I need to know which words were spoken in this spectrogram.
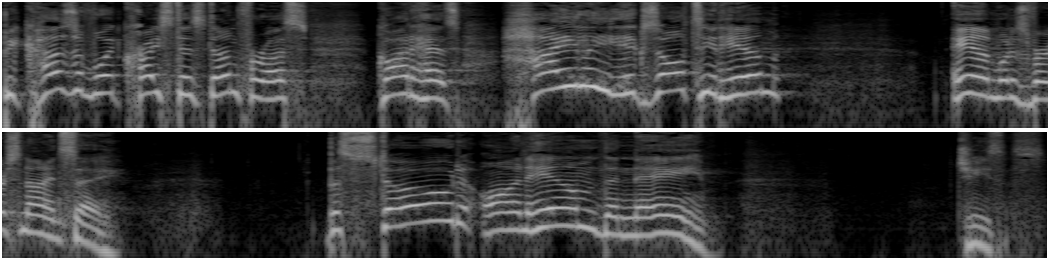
Because of what Christ has done for us, God has highly exalted Him. And what does verse 9 say? Bestowed on Him the name Jesus.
